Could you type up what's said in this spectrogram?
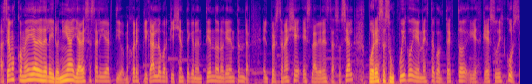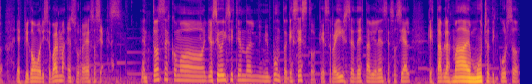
Hacemos comedia desde la ironía y a veces sale divertido. Mejor explicarlo porque hay gente que no entiende o no quiere entender. El personaje es la violencia social, por eso es un cuico y en este contexto que es su discurso, explicó Mauricio Palma en sus redes sociales. Entonces, como yo sigo insistiendo en mi, punto, ¿qué es esto? Que es reírse de esta violencia social que está plasmada en muchos discursos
